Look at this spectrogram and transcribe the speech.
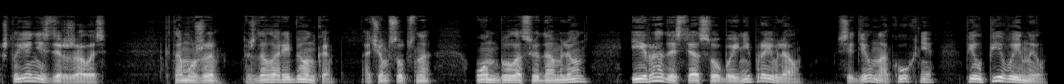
что я не сдержалась. К тому же ждала ребенка, о чем, собственно, он был осведомлен и радости особой не проявлял сидел на кухне, пил пиво и ныл.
